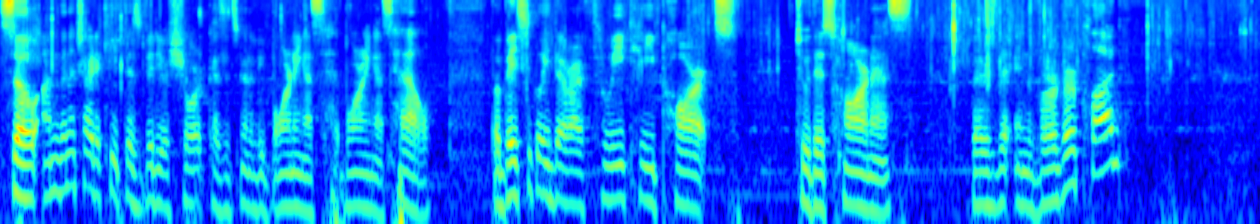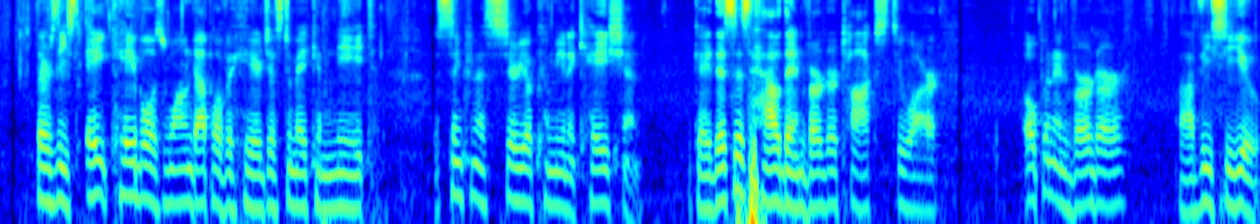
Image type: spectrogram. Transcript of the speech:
So I'm going to try to keep this video short because it's going to be boring as, boring as hell. But basically there are three key parts to this harness. There's the inverter plug. There's these eight cables wound up over here just to make them neat. The synchronous serial communication. Okay, this is how the inverter talks to our open inverter uh, VCU.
